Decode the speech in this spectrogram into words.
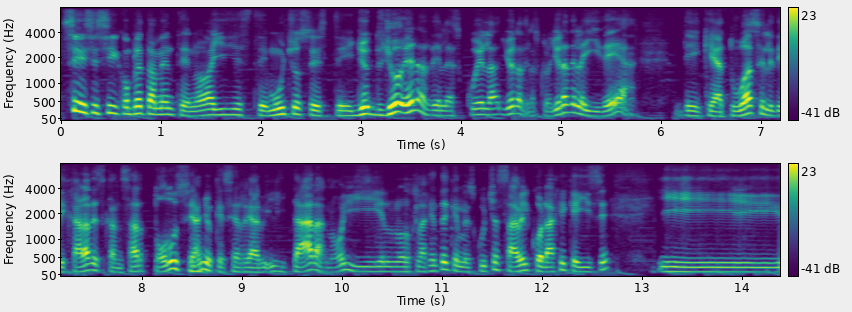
Sí, sí, sí, completamente, ¿no? Hay este, muchos, este, yo, yo era de la escuela, yo era de la escuela, yo era de la idea de que a Tua se le dejara descansar todo ese año, que se rehabilitara, ¿no? Y la gente que me escucha sabe el coraje que hice y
